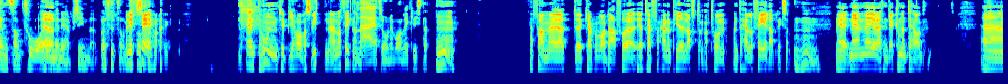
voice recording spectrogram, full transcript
ensam tår rinner ner för kinden. Men i och för sig... Är inte hon typ Jehovas vittne eller något liknande? Nej, jag tror hon är vanlig kristen. Mm. Jag för mig att det kanske var därför jag, jag träffade henne på julafton. Att hon inte heller firade liksom. Mhm. Men, jag- men, men jag vet inte, jag kommer inte ihåg. Eh,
